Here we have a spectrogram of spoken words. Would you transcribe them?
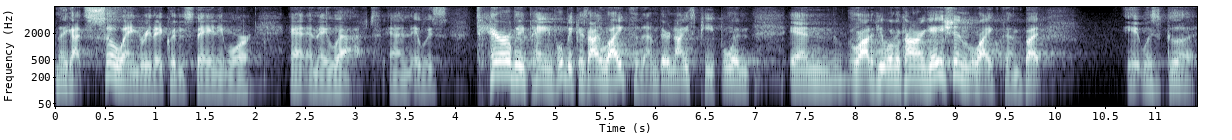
they got so angry they couldn't stay anymore, and, and they left. And it was terribly painful because I liked them. They're nice people, and, and a lot of people in the congregation liked them, but it was good.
